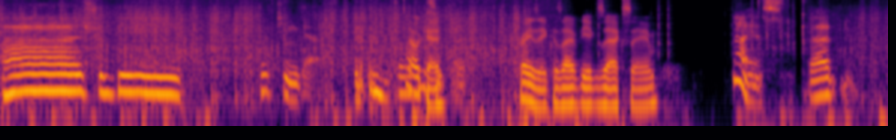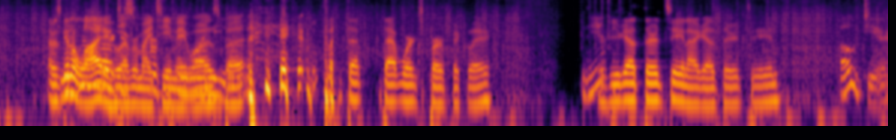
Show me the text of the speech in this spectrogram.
Uh, it should be thirteen gas. So Okay. Crazy, because I have the exact same. Nice. That I was gonna lie to whoever my teammate was, but but that that works perfectly. yeah. If you got 13, I got 13. Oh dear.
